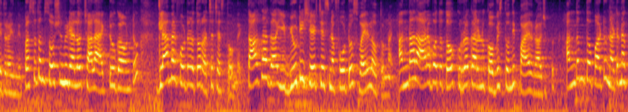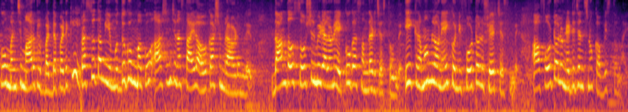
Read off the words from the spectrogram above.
ఎదురైంది. ప్రస్తుతం సోషల్ మీడియాలో చాలా యాక్టివ్గా ఉంటూ గ్లామర్ ఫోటోలతో రచ్చ చేస్తోంది. తాజాగా ఈ బ్యూటీ షేర్ చేసిన ఫోటోస్ వైరల్ అవుతున్నాయి. అందాల ఆరబోతతో కుర్రకారును కవ్విస్తుంది పాయల్ రాజపుత్ అందంతో పాటు నటనకు మంచి మార్కులు పడ్డప్పటికీ ప్రస్తుతం ఈ ముద్దుగుమ్మకు ఆశించిన స్థాయిలో అవకాశం రావడం లేదు. దాంతో సోషల్ మీడియాలోనే ఎక్కువగా సందడి చేస్తోంది. ఈ క్రమంలోనే కొన్ని ఫోటోలు షేర్ చేసింది ఆ ఫోటోలు నెటిజన్స్ను కవ్విస్తున్నాయి.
